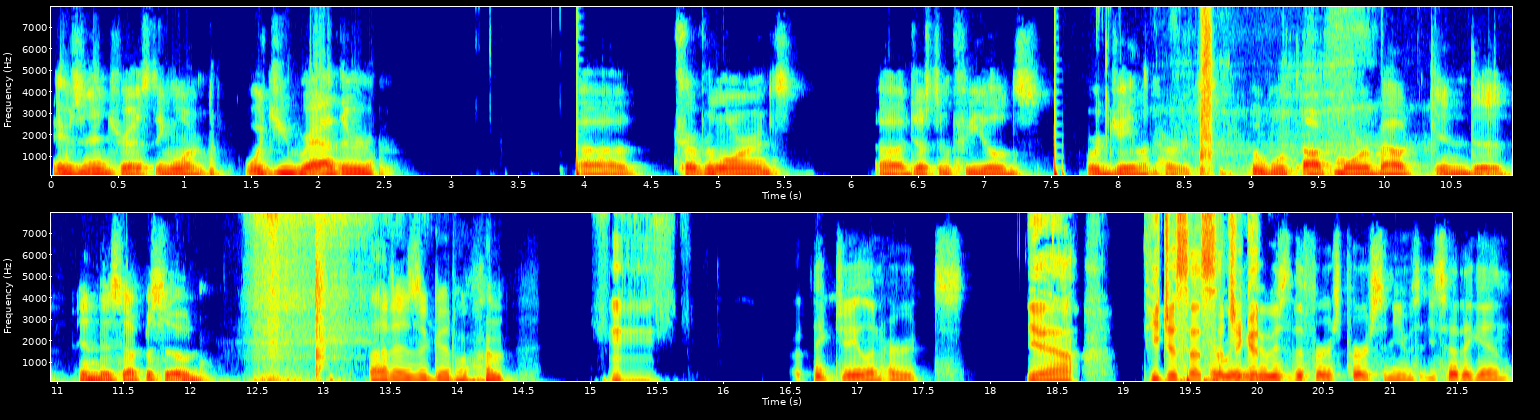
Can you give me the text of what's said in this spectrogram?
Here's an interesting one. Would you rather uh, Trevor Lawrence, uh, Justin Fields, or Jalen Hurts, who we'll talk more about in the in this episode? That is a good one. Mhm. I'd take Jalen Hurts. yeah. He just has Or such a good. Who was the first person you you said again?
